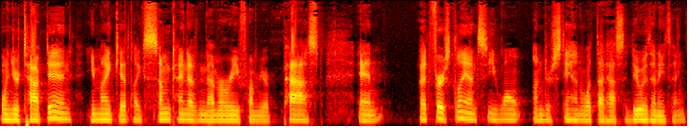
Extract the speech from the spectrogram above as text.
when you're tapped in, you might get like some kind of memory from your past. And at first glance, you won't understand what that has to do with anything.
